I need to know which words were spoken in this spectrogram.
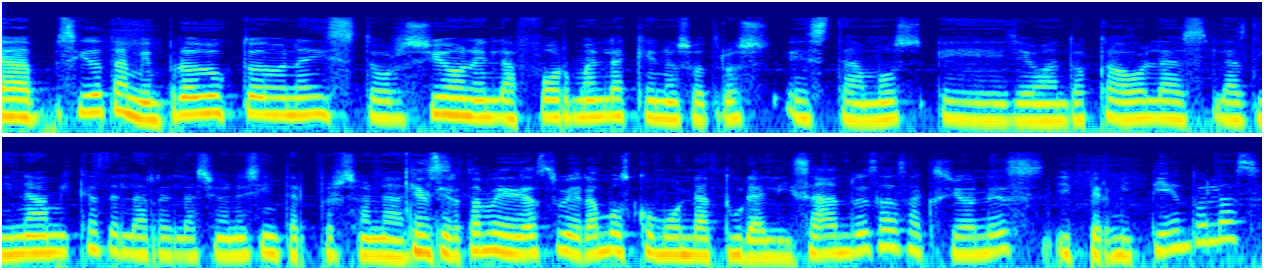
ha sido también producto de una distorsión en la forma en la que nosotros estamos eh, llevando a cabo las, las dinámicas de las relaciones interpersonales. Que en cierta medida estuviéramos como naturalizando esas acciones y permitiéndolas.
